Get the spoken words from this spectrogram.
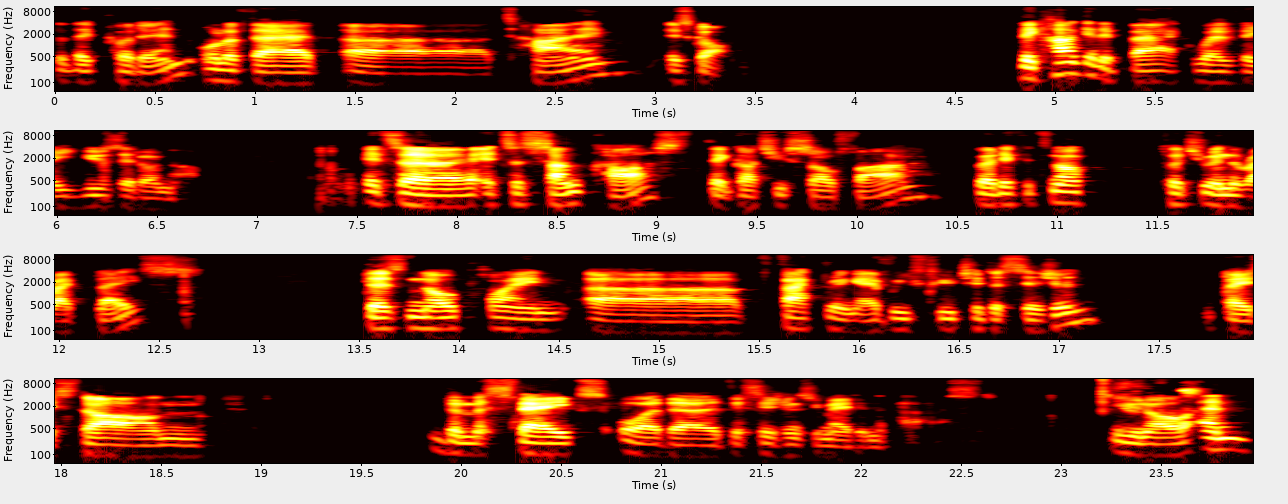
that they put in, all of that uh, time is gone. They can't get it back whether they use it or not. It's a it's a sunk cost that got you so far, but if it's not put you in the right place, there's no point uh, factoring every future decision based on the mistakes or the decisions you made in the past. You know, and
